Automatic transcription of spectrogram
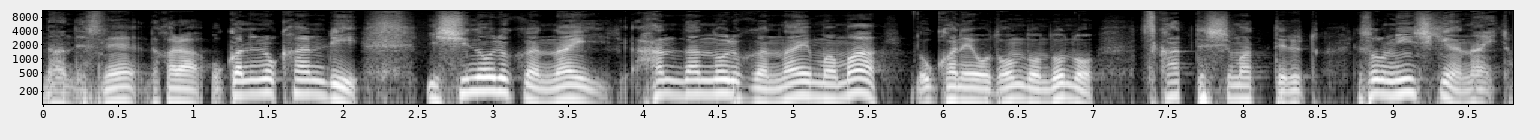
なんですね、はい、だからお金の管理、意思能力がない、判断能力がないままお金をどんどんどんどん使ってしまっていると、その認識がないと。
